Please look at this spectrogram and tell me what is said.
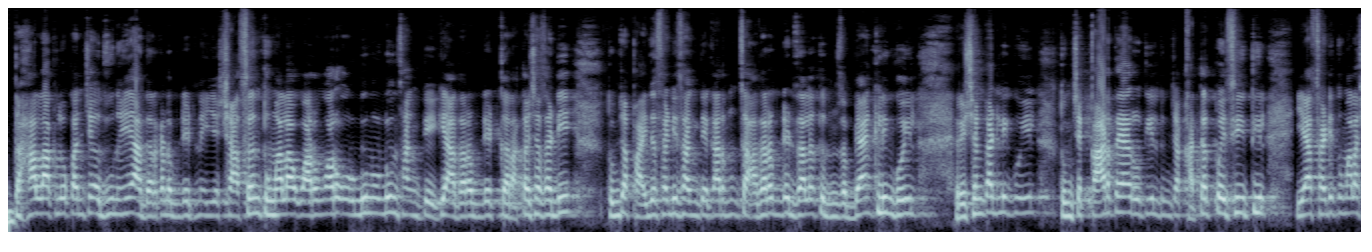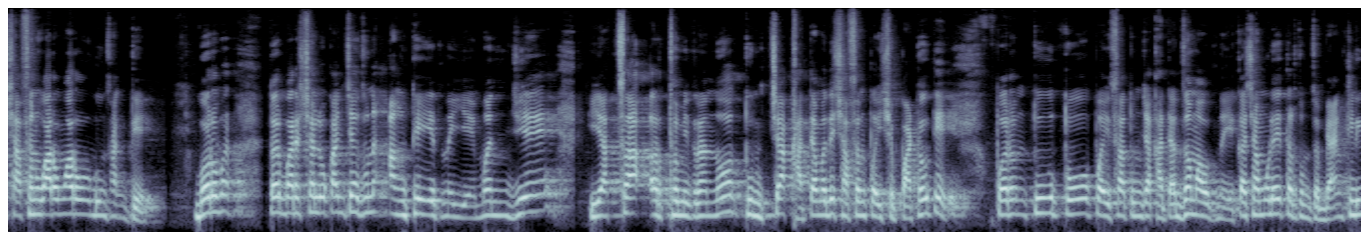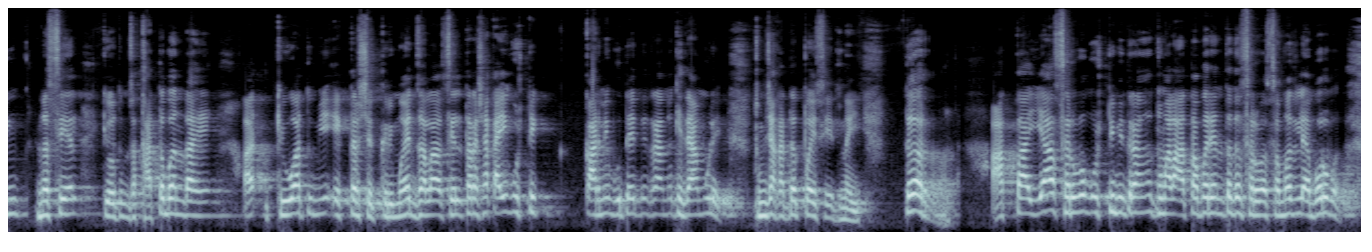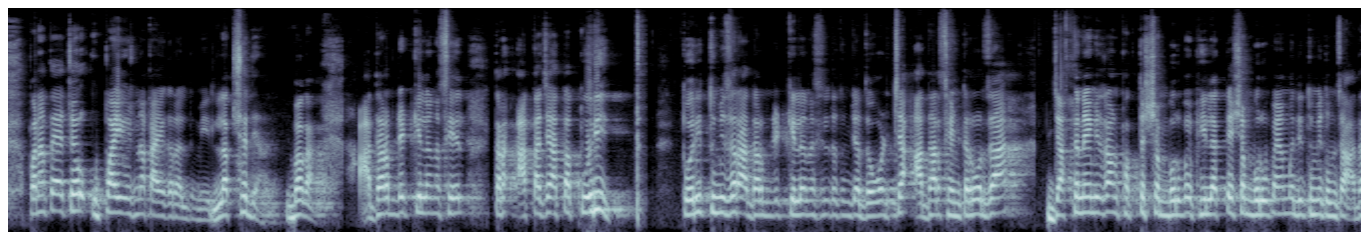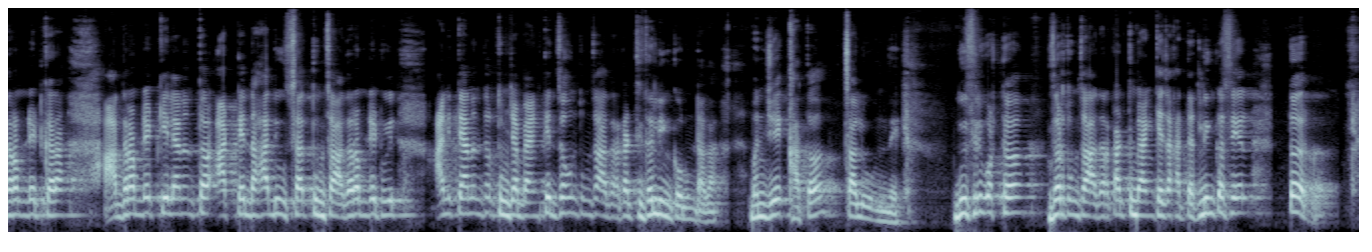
दहा लाख लोकांचे अजूनही आधार कार्ड अपडेट नाही आहे शासन तुम्हाला वारंवार ओरडून ओरडून सांगते की आधार अपडेट करा. कशासाठी? तुमच्या फायद्यासाठी सांगते कारण तुमचं आधार अपडेट झालं तर तुमचं बँक लिंक होईल रेशन कार्ड लिंक होईल तुमचे कार्ड तयार होतील तुमच्या खात्यात पैसे येतील. यासाठी तुम्हाला शासन वारंवार ओरडून सांगते. बरोबर? तर बऱ्याचशा लोकांचे अजून अंगठे येत नाहीये. म्हणजे याचा अर्थ मित्रांनो तुमच्या खात्यामध्ये शासन पैसे पाठवते परंतु तो पैसा तुमच्या खात्यात जमा होत नाही कशामुळे? तर तुमचं बँक लिंक नसेल किंवा तुमचं खातं बंद आहे किंवा तुम्ही एकतर शेतकरी मयत झाला असेल तर अशा काही गोष्टी कारणीभूत आहेत मित्रांनो की त्यामुळे तुमच्या खात्यात पैसे येत नाही. तर आता या सर्व गोष्टी मित्रांनो तुम्हाला आतापर्यंत तर सर्व समजल्या बरोबर? पण आता याच्यावर उपाययोजना काय कराल तुम्ही? लक्ष द्या. बघा आधार अपडेट केलं नसेल तर आताच्या आता त्वरित त्वरित तुम्ही जर आधार अपडेट केलं नसेल तर तुमच्या जवळच्या आधार सेंटरवर जा. जास्त नाही मित्रांनो फक्त शंभर रुपये फी लागते. शंभर रुपयामध्ये तुम्ही तुमचा आधार अपडेट करा. आधार अपडेट केल्यानंतर आठ ते दहा दिवसात तुमचा आधार अपडेट होईल. आणि त्यानंतर तुमच्या बँकेत जाऊन तुमचं आधार कार्ड तिथं लिंक करून टाका. म्हणजे खातं चालू होऊन जाईल. दुसरी गोष्ट जर तुमचं आधार कार्ड बँकेच्या खात्यात लिंक असेल तर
